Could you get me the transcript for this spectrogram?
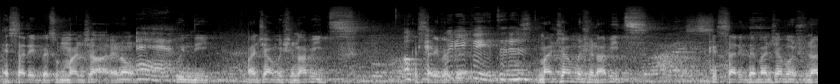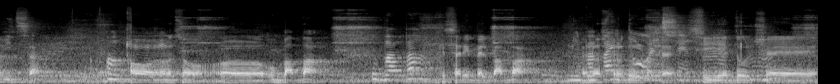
e sarebbe sul mangiare, no? Eh. Quindi mangiamoci una pizza. Ok, puoi ripetere? Mangiamoci una pizza, che sarebbe mangiamoci una pizza. Ok. O non lo so, uh, un babà. Un babà. Che sarebbe il babà il, il nostro dolce. dolce. Sì, è dolce,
